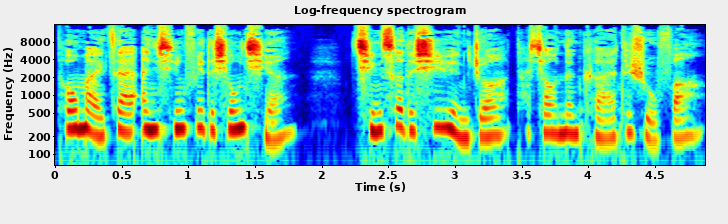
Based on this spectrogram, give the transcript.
头埋在安心妃的胸前，情色的吸吮着她娇嫩可爱的乳房。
